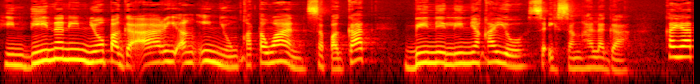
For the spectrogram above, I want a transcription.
Hindi na ninyo pag-aari ang inyong katawan sapagkat binili niya kayo sa isang halaga. Kaya't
